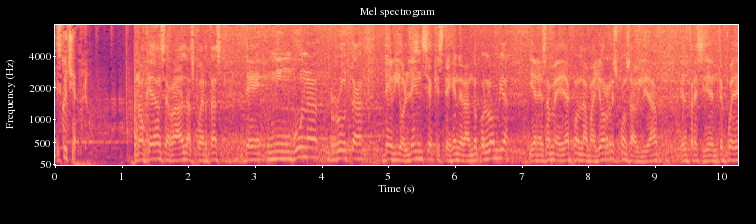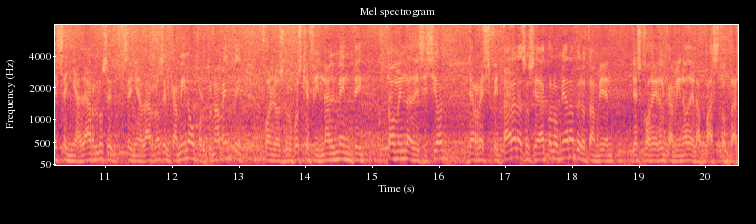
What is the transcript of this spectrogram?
Escuchémoslo. No quedan cerradas las puertas de ninguna ruta de violencia que esté generando Colombia y en esa medida con la mayor responsabilidad el presidente puede señalarlos, señalarnos el camino oportunamente con los grupos que finalmente tomen la decisión de respetar a la sociedad colombiana pero también de escoger el camino de la paz total.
